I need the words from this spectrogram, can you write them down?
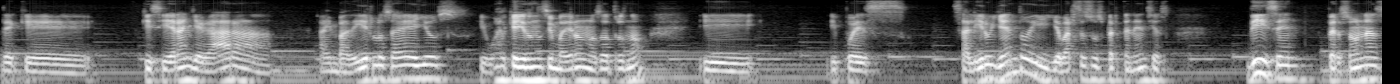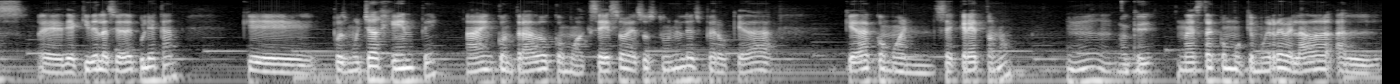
de que quisieran llegar a, a invadirlos a ellos, igual que ellos nos invadieron nosotros, ¿no? Y, y pues salir huyendo y llevarse sus pertenencias. Dicen personas eh, de aquí de la ciudad de Culiacán que pues mucha gente ha encontrado como acceso a esos túneles, pero queda, queda como en secreto, ¿no? Mm, No está como que muy revelada al,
